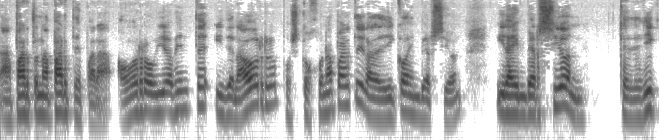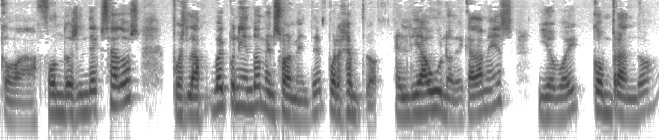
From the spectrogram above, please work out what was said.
aparto una parte para ahorro, obviamente, y del ahorro, pues cojo una parte y la dedico a inversión. Y la inversión que dedico a fondos indexados, pues la voy poniendo mensualmente. Por ejemplo, el día 1 de cada mes yo voy comprando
